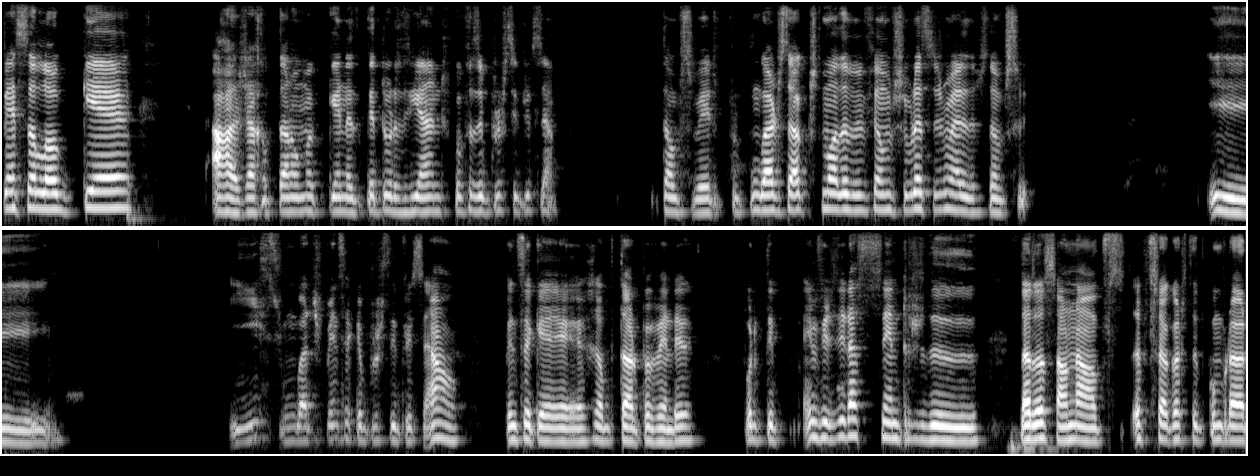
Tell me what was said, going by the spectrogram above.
pensa logo que é ah, já raptaram uma pequena de 14 anos para fazer prostituição. Estão a perceber? Porque um gajo está acostumado a ver filmes sobre essas merdas, estão a perceber? E. E isso, um gajo pensa que é prostituição, pensa que é raptar para vender, porque tipo, em vez de ir a centros de, de adoção, não, a pessoa gosta de comprar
